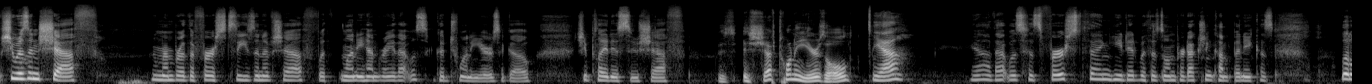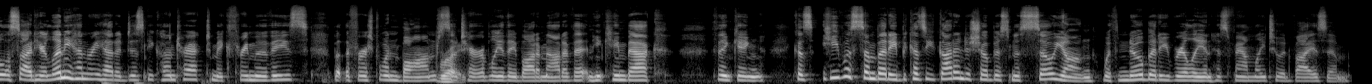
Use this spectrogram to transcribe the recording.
she was in Chef. Remember the first season of Chef with Lenny Henry? That was a good 20 years ago. She played his sous chef. Is, is Chef 20 years old? Yeah. Yeah, that was his first thing he did with his own production company. Because, little aside here, Lenny Henry had a Disney contract to make three movies, but the first one bombed so terribly they bought him out of it. And he came back thinking, because he was somebody, because he got into show business so young with nobody really in his family to advise him.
